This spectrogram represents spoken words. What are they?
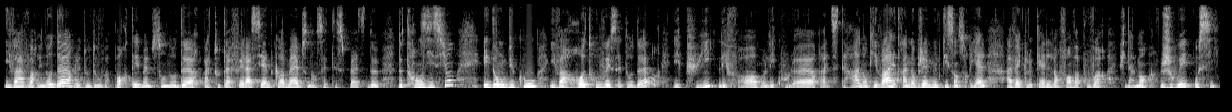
il va avoir une odeur, le doudou va porter même son odeur, pas tout à fait la sienne quand même, dans cette espèce de, transition. Et donc, du coup, il va retrouver cette odeur, et puis les formes, les couleurs, etc. Donc, il va être un objet multisensoriel avec lequel l'enfant va pouvoir finalement jouer aussi.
